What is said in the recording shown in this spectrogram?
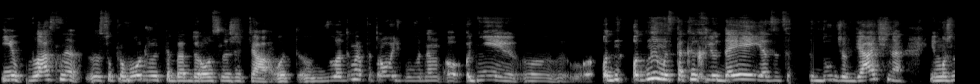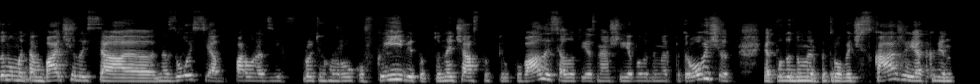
і власне супроводжують тебе в доросле життя. От е, Володимир Петрович був одним однією е, од- одним із таких людей. Я за це дуже вдячна. І можливо, ми там бачилися е, на ЗОСі пару разів протягом року в Києві. Тобто не часто спілкувалися. Але от я знаю, що є Володимир Петрович. От як Володимир Петрович скаже, як він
